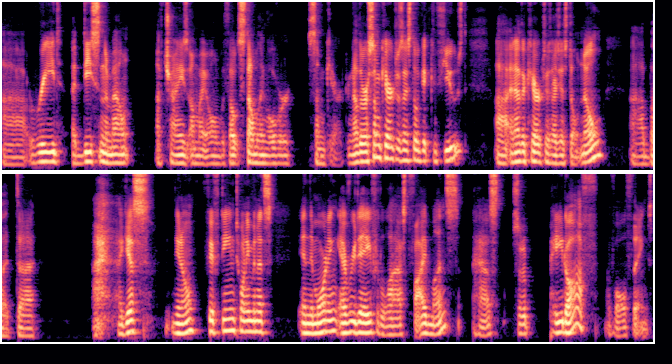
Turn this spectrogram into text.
uh, read a decent amount of Chinese on my own without stumbling over some character. Now, there are some characters I still get confused, uh, and other characters I just don't know. Uh, but uh, I guess, you know, 15, 20 minutes in the morning every day for the last five months has sort of paid off, of all things.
